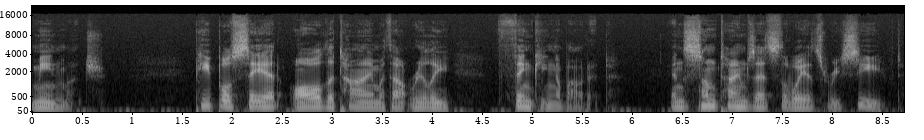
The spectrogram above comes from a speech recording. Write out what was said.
mean much people say it all the time without really thinking about it. And sometimes that's the way it's received.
